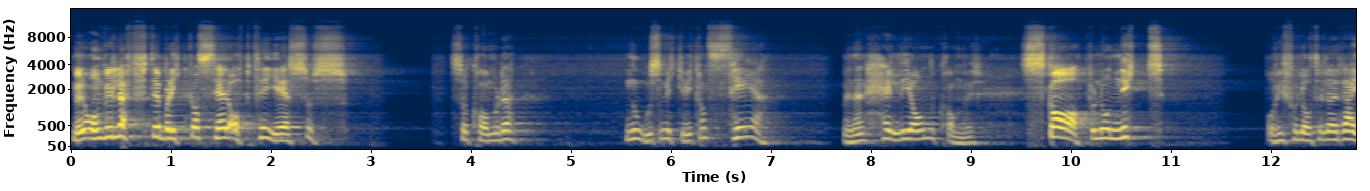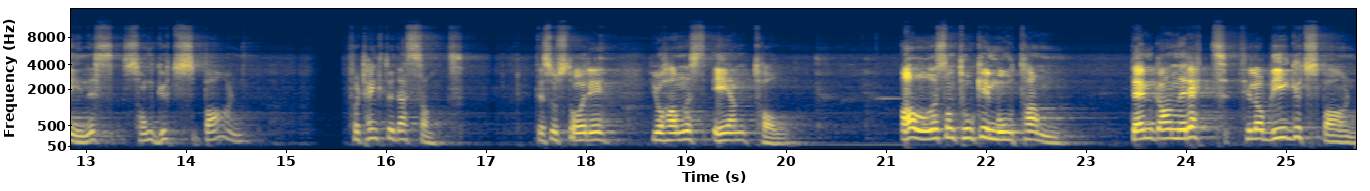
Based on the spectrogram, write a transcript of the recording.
Men om vi løfter blikket og ser opp til Jesus, så kommer det noe som ikke vi kan se. Men Den hellige ånd kommer, skaper noe nytt, og vi får lov til å regnes som Guds barn. For tenk du, det er sant, det som står i Johannes 1, 12. Alle som tok imot ham, dem ga han rett til å bli Guds barn.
